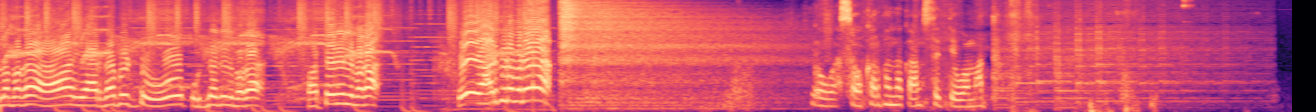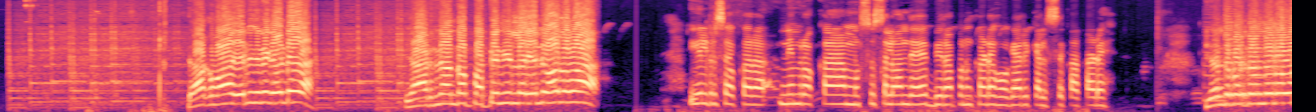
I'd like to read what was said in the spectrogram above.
ಅಲ್ಲ ಮಗ ಯಾರನ್ನ ಬಿಟ್ಟು ಕುಡ್ದಿನ ಮಗ? ಮತ್ತೆ ಮಗ? ಏ ಯಾರು ಬಿಡ ಮನೆ? ಯವ್ವ ಸೌಕರ್ ಬಂದ ಕಾಣಿಸ್ತೈತಿ ಯವ್ವ ಮತ್ ಯಾಕಮ್ಮ ಎಲ್ಲಿ ನಿನ್ನ ಗಂಡ? ಯಾರನ್ನ ಅಂತ ಪತ್ತೇನಿಲ್ಲ ಎಲ್ಲಿ ಹೋದವ? ಇಲ್ರಿ ಸೌಕರ್ ನಿಮ್ ರೊಕ್ಕ ಮುಟ್ಸೋ ಸಲ ಒಂದೇ ಬೀರಪ್ಪನ ಕಡೆ ಹೋಗ್ಯಾರಿ ಕೆಲ್ಸಕ್ಕೆ ಆ ಕಡೆ. ಎಂತ ಬರ್ತಾನ ನಾವ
